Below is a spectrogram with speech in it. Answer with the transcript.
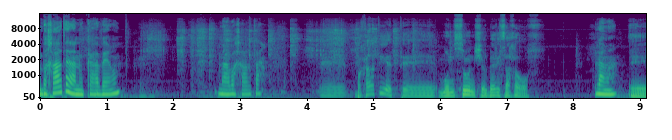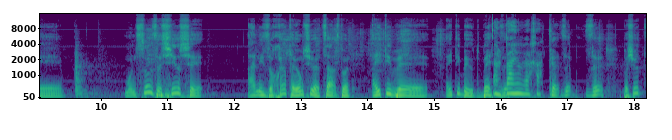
בחרת לנו קאבר. מה בחרת? בחרתי את מונסון של ברי סחרוף. למה? מונסון זה שיר שאני זוכר את היום שהוא יצא. זאת אומרת, הייתי ב... הייתי בי"ב. זה- 2001. כן, זה, זה פשוט,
